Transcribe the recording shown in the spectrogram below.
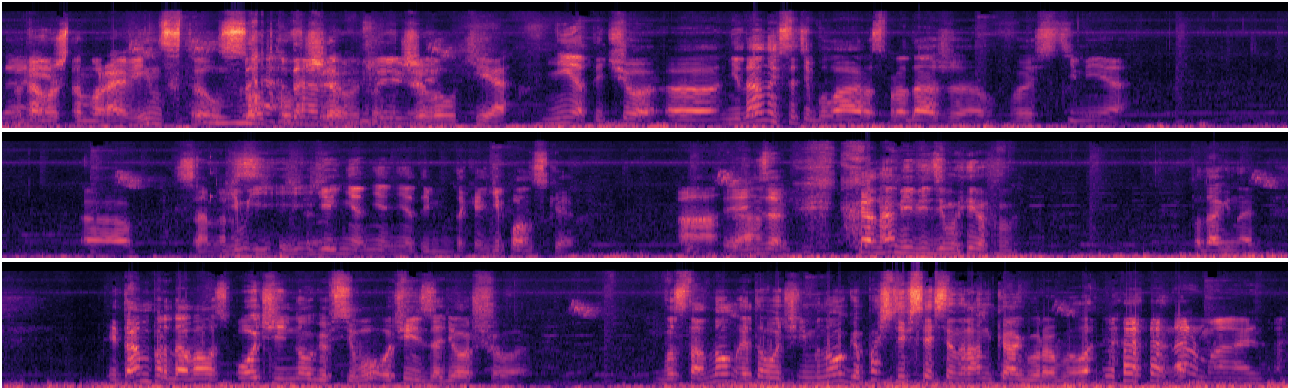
да. Потому что Моровин стоил сотку в да, жив- да, в да. живелке. Нет, ты чё? э, недавно, кстати, была распродажа в Стиме. э, Summer е- е- City. е- Нет, нет, нет, именно такая японская. А, Я да. не знаю, Ханами, видимо, ее подогнали. И там продавалось очень много всего, очень задешево. в основном это очень много, почти вся Синран Кагура была. Нормально.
